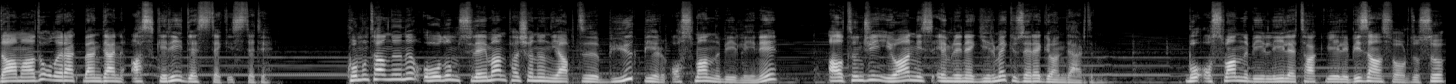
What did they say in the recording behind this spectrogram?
damadı olarak benden askeri destek istedi. Komutanlığını oğlum Süleyman Paşa'nın yaptığı büyük bir Osmanlı birliğini 6. Ioannis emrine girmek üzere gönderdim. Bu Osmanlı birliğiyle takviyeli Bizans ordusu,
